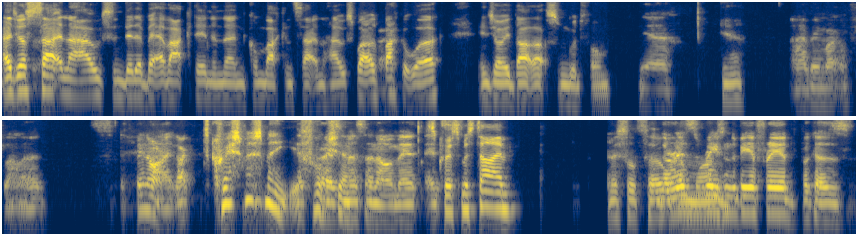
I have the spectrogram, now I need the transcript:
I just sat in the house and did a bit of acting and then come back and sat in the house. But I was Right. back at work. Enjoyed that. That's some good fun. Yeah. Yeah. I've been working flat out. It's, it's been alright. Like It's Christmas, mate. It's. Christmas, I know, mate. It's Christmas time. Mistletoe. There and reason to be afraid because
